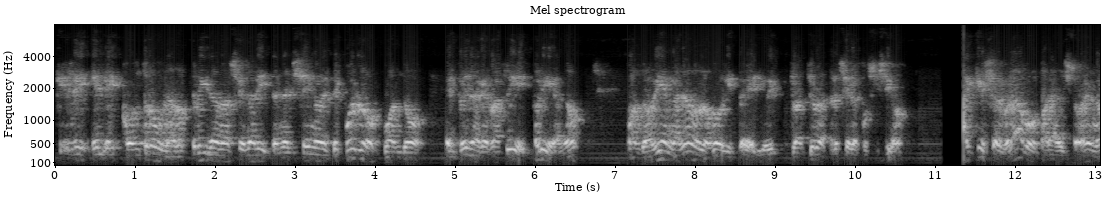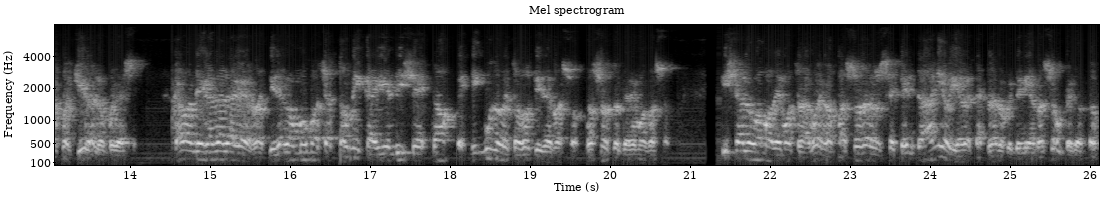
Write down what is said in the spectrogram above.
que él, encontró una doctrina nacionalista en el seno de este pueblo cuando, en plena Guerra Fría, ¿no? Cuando habían ganado los dos imperios y planteó la tercera posición. Hay que ser bravo para eso, ¿eh? No cualquiera lo puede hacer. Acaban de ganar la guerra, tiraron bombas atómicas y él dice, no, ninguno de estos dos tiene razón, nosotros tenemos razón. Y ya lo vamos a demostrar. Bueno, pasó los 70 años y ahora está claro que tenía razón, pero no.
